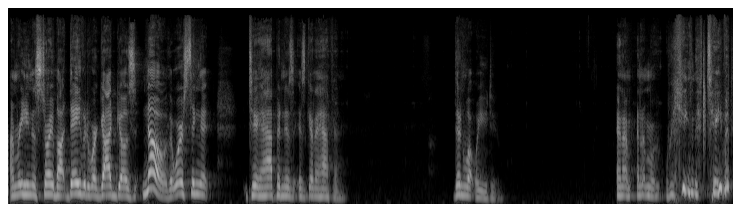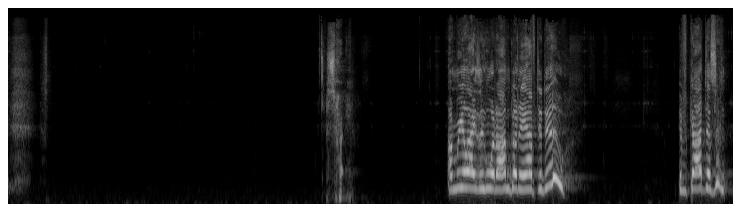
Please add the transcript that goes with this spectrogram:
I'm reading the story about David where God goes, no, the worst thing that to happen is, is going to happen. Then what will you do? And I'm, and I'm reading that David, sorry, I'm realizing what I'm going to have to do. If God doesn't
